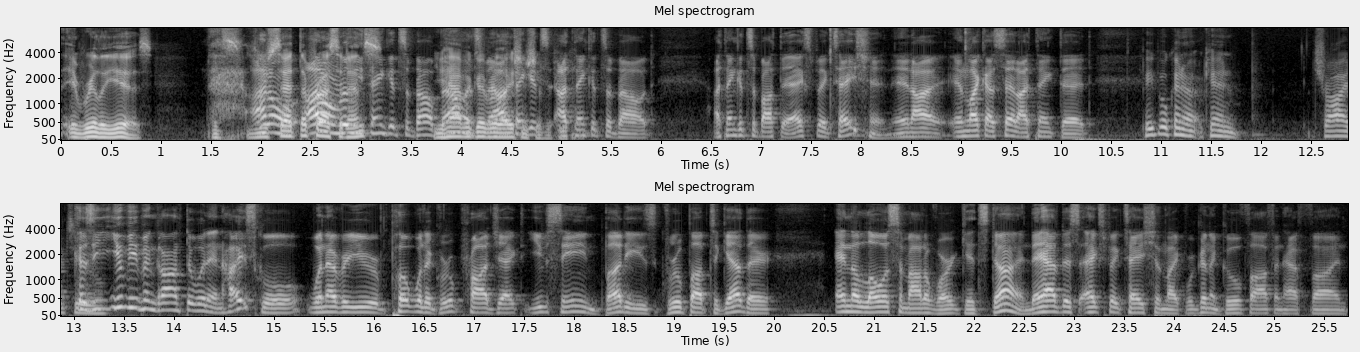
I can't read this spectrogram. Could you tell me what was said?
it really is. It's I you don't, set the I don't really think it's about You have a good man. I think relationship it's I think it's about I think it's about the expectation. And I and like I said, I think that People can uh, can try to. Because you've even gone through it in high school. Whenever you're put with a group project, you've seen buddies group up together, and the lowest amount of work gets done. They have this expectation like we're gonna goof off and have fun,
